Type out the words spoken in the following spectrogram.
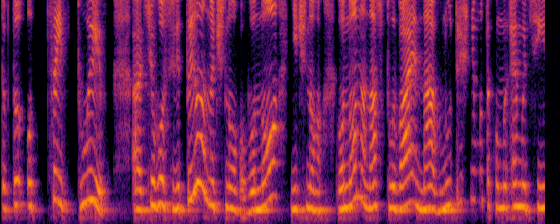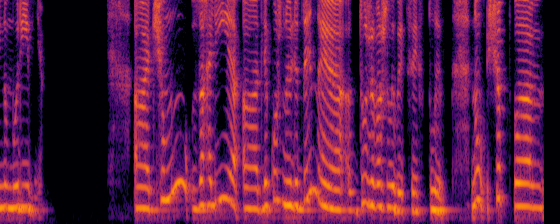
Тобто, от цей вплив цього світила ночного, воно нічного, воно на нас впливає на внутрішньому такому емоційному рівні. Чому взагалі для кожної людини дуже важливий цей вплив? Ну, щоб ем,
